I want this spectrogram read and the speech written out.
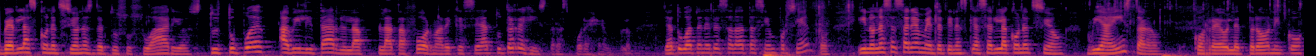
ver las conexiones de tus usuarios. Tú, tú puedes habilitar la plataforma de que sea, tú te registras, por ejemplo. Ya tú vas a tener esa data 100%. Y no necesariamente tienes que hacer la conexión vía Instagram, correo electrónico,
